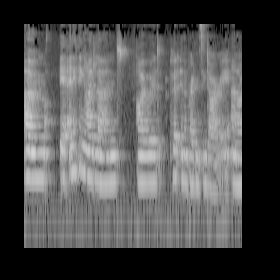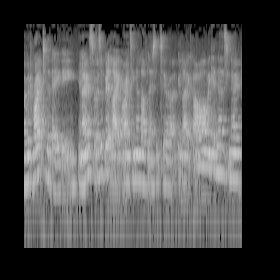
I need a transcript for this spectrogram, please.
Um, yeah, anything I'd learned I would put in the pregnancy diary and I would write to the baby, you know, so it was a bit like writing a love letter to her. I'd be like, oh my goodness, you know,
